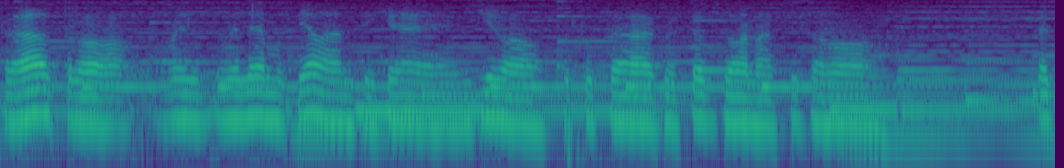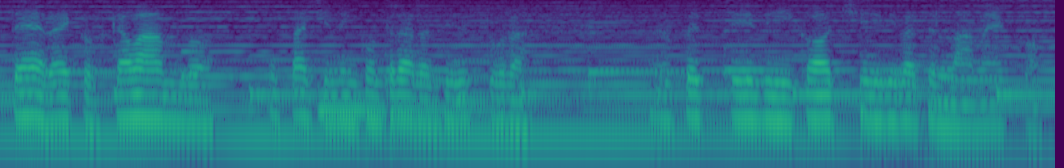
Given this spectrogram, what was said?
Tra l'altro vedremo più avanti che in giro per tutta questa zona ci sono per terra, ecco, scavando, è facile incontrare addirittura eh, pezzi di cocci di vasellame, ecco.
